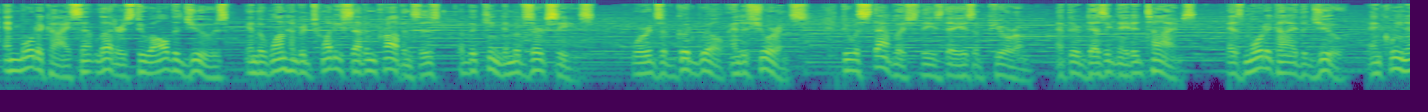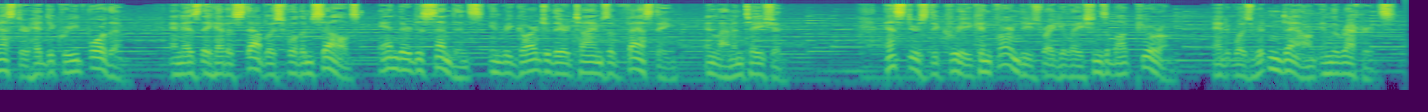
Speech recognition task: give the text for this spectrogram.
And Mordecai sent letters to all the Jews in the 127 provinces of the kingdom of Xerxes, words of goodwill and assurance, to establish these days of Purim at their designated times, as Mordecai the Jew and Queen Esther had decreed for them, and as they had established for themselves and their descendants in regard to their times of fasting and lamentation. Esther's decree confirmed these regulations about Purim, and it was written down in the records.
